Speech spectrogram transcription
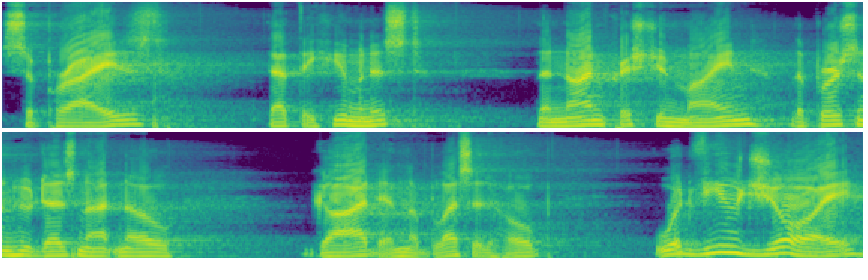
surprised that the humanist, the non Christian mind, the person who does not know God and the blessed hope, would view joy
